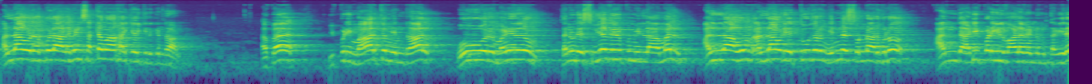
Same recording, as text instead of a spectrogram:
அல்லாஹ் அபுல் ஆலமின் சட்டமாக ஆக்கி வைக்கிருக்கின்றான் அப்ப இப்படி மார்க்கம் என்றால் ஒவ்வொரு மனிதனும் தன்னுடைய சுய விருப்பம் இல்லாமல் அல்லாஹ்வும் அல்லாஹ்வுடைய தூதரும் என்ன சொன்னார்களோ அந்த அடிப்படையில் வாழ வேண்டும் தவிர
